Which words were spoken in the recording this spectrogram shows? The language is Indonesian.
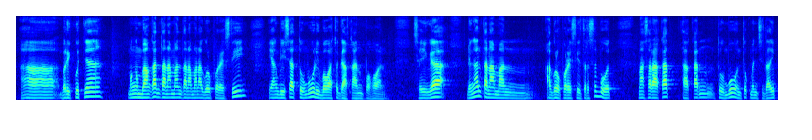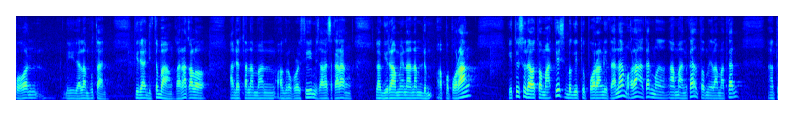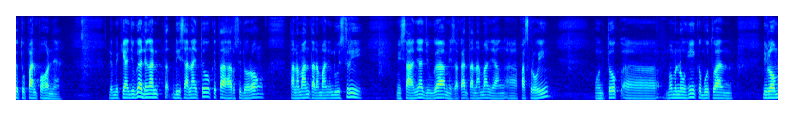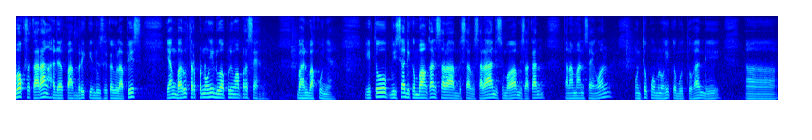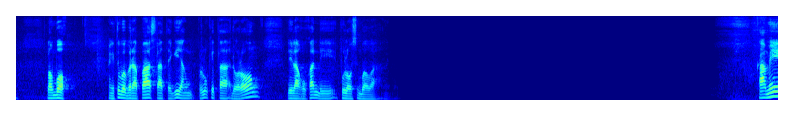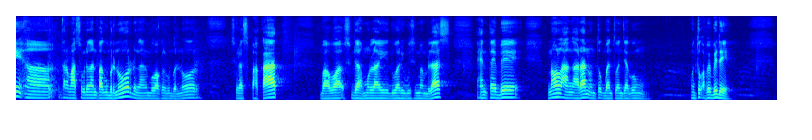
Uh, berikutnya mengembangkan tanaman-tanaman agroforestry yang bisa tumbuh di bawah tegakan pohon. Sehingga dengan tanaman agroforestry tersebut, masyarakat akan tumbuh untuk mencintai pohon di dalam hutan. Tidak ditebang, karena kalau ada tanaman agroforestry, misalnya sekarang lagi ramai nanam dem, apa, porang, itu sudah otomatis begitu porang ditanam, orang akan mengamankan atau menyelamatkan uh, tutupan pohonnya. Demikian juga dengan di sana itu kita harus didorong tanaman-tanaman industri. Misalnya juga misalkan tanaman yang uh, fast growing untuk uh, memenuhi kebutuhan di Lombok sekarang ada pabrik industri kayu lapis yang baru terpenuhi 25% bahan bakunya. Itu bisa dikembangkan secara besar-besaran di Sumbawa misalkan tanaman sengon untuk memenuhi kebutuhan di uh, Lombok. Nah, itu beberapa strategi yang perlu kita dorong dilakukan di Pulau Sumbawa. Kami eh, termasuk dengan Pak Gubernur, dengan Bu Wakil Gubernur sudah sepakat bahwa sudah mulai 2019 NTB nol anggaran untuk bantuan jagung untuk APBD.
